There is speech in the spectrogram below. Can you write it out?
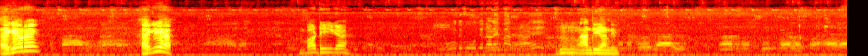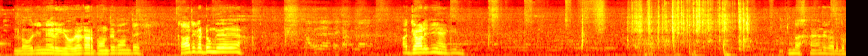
ਹੈਗੇ ਉਰੇ? ਹੈਗੇ ਆ? ਬਾ ਠੀਕ ਹੈ ਨਾਲੇ ਭਰਨਾ ਇਹ। ਹਮ, ਹਾਂਜੀ ਹਾਂਜੀ। ਲੋ ਜੀ ਨੇਰੀ ਹੋ ਗਿਆ ਘਰ ਪਹੁੰਚਦੇ ਪਹੁੰਚਦੇ ਕਾਹ ਚ ਕੱਢੂਗੇ ਆ ਜਾਲੀ ਵੀ ਹੈਗੀ ਲੈ ਐਂ ਚ ਕੱਢ ਦੋ।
